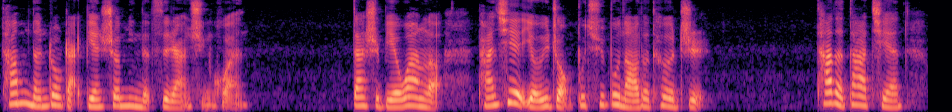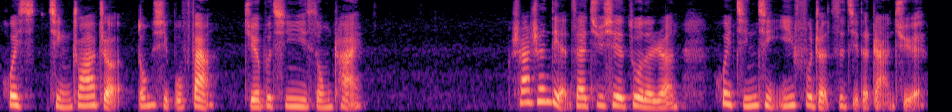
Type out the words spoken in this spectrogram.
他们能够改变生命的自然循环。但是别忘了，螃蟹有一种不屈不挠的特质，它的大钳会紧抓着东西不放。绝不轻易松开。上升点在巨蟹座的人会紧紧依附着自己的感觉，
